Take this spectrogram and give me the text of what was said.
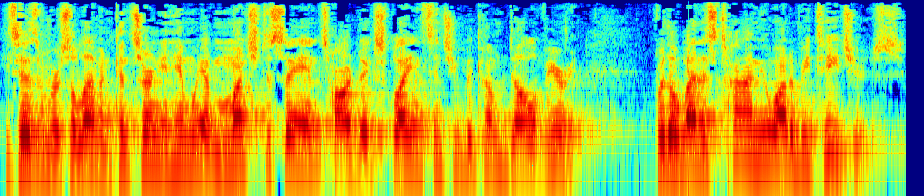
He says in verse 11, concerning him we have much to say and it's hard to explain since you become dull of hearing. For though by this time you ought to be teachers,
